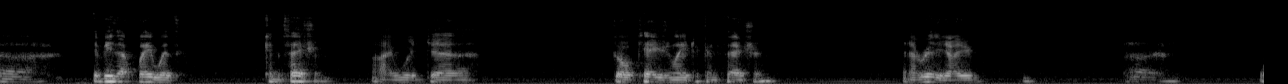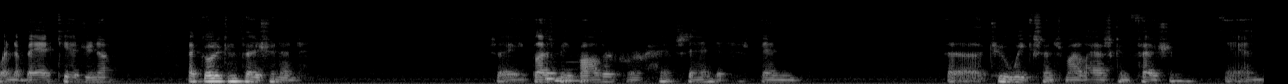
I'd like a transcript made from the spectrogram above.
uh, it'd be that way with confession. I would uh, go occasionally to confession, and I really I uh, wasn't a bad kid, you know. I'd go to confession and say, "Bless me, Father, for I have sinned. It has been uh, two weeks since my last confession, and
